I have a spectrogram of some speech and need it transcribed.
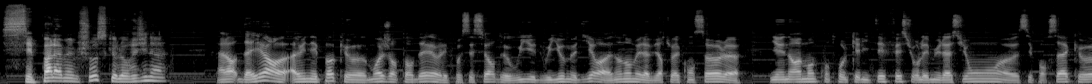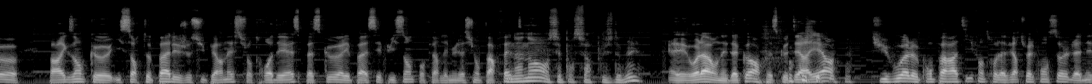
C'est pas la même chose que l'original. Alors d'ailleurs, à une époque, euh, moi j'entendais euh, les possesseurs de Wii et de Wii U me dire euh, non non mais la Virtual Console, euh, il y a énormément de contrôle qualité fait sur l'émulation, euh, c'est pour ça que, euh, par exemple, qu'ils sortent pas les jeux Super NES sur 3DS parce qu'elle est pas assez puissante pour faire de l'émulation parfaite. Non, non, c'est pour se faire plus de blé. Et voilà, on est d'accord, parce que derrière, tu vois le comparatif entre la Virtual Console et la NES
